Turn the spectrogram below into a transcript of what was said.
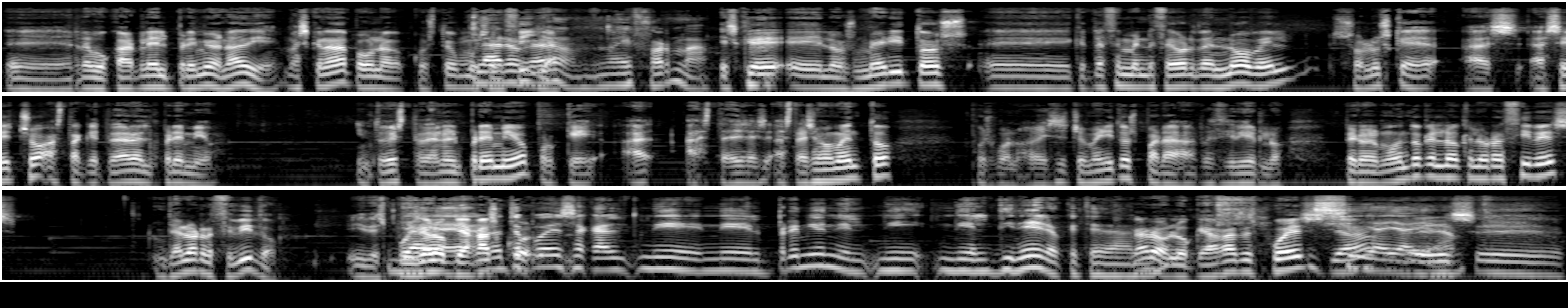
eh, revocarle el premio a nadie. Más que nada por una cuestión muy claro, sencilla. claro, no hay forma. Es que eh, los méritos eh, que te hacen merecedor del Nobel son los que has, has hecho hasta que te dan el premio. Y Entonces te dan el premio porque a- hasta ese, hasta ese momento, pues bueno, habéis hecho méritos para recibirlo. Pero en el momento que lo, que lo recibes, ya lo has recibido. Y después Ya, ya lo que hagas no te pueden sacar ni, ni el premio ni, el- ni, ni el dinero que te dan. Claro, ¿no? lo que hagas después ya, es... eh,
